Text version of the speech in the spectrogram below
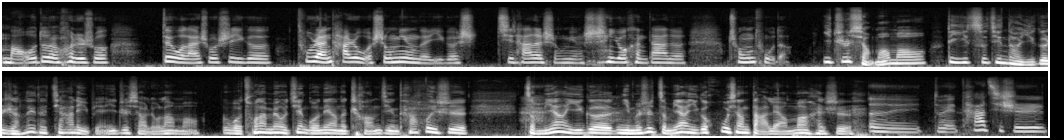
矛盾，或者说对我来说是一个突然踏入我生命的一个其他的生命，是有很大的冲突的。一只小猫猫第一次进到一个人类的家里边，一只小流浪猫，我从来没有见过那样的场景，它会是。怎么样一个？你们是怎么样一个互相打量吗？还是？呃，对他其实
